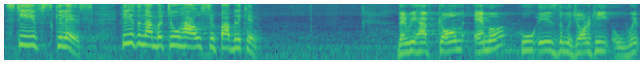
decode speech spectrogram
Steve Scalise. He's the number two House Republican. Then we have Tom Emmer, who is the majority whip,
